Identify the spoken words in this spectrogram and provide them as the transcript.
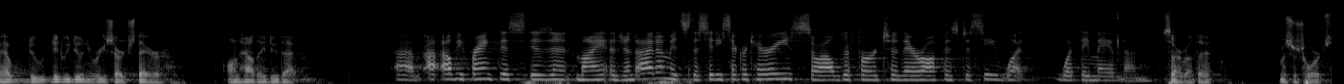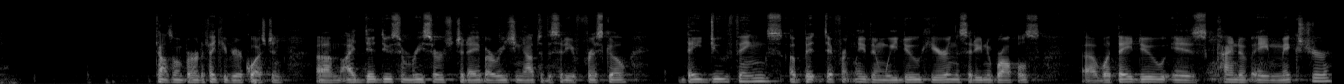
have, do, did we do any research there on how they do that? Um, I- I'll be frank, this isn't my agenda item, it's the city secretary's, so I'll defer to their office to see what, what they may have done. Sorry about that. Mr. Schwartz? Councilman Berta, thank you for your question. Um, I did do some research today by reaching out to the city of Frisco. They do things a bit differently than we do here in the city of New Braunfels. Uh, what they do is kind of a mixture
